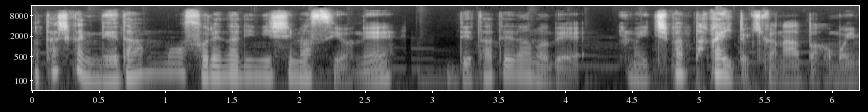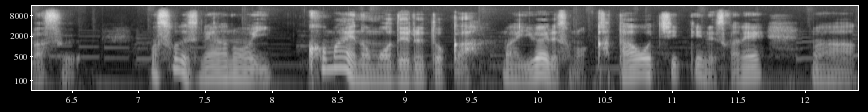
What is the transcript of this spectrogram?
ま、確かに値段もそれなりにしますよね。出たてなので、まあ、一番高い時かなとは思います。まあ、そうですね、あの、1個前のモデルとか、まあ、いわゆるその型落ちっていうんですかね。ま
